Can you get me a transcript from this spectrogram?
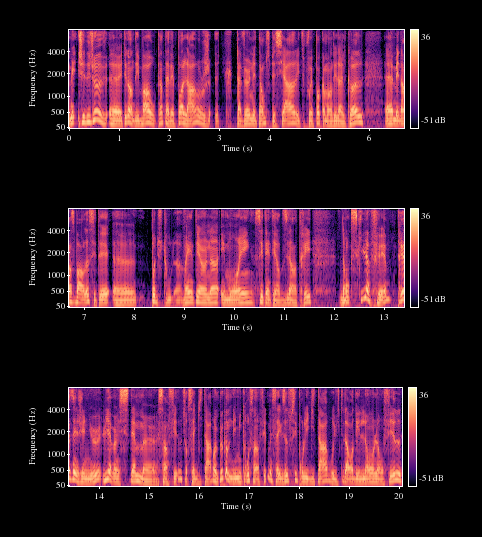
Mais j'ai déjà euh, été dans des bars où, quand t'avais pas l'âge, tu avais un étampe spécial et tu pouvais pas commander d'alcool. mais dans ce bar-là, c'était pas du tout. Là. 21 ans et moins, c'est interdit d'entrer. Donc, ce qu'il a fait, très ingénieux, lui il avait un système euh, sans fil sur sa guitare, un peu comme des micros sans fil, mais ça existe aussi pour les guitares, pour éviter d'avoir des longs, longs fils.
